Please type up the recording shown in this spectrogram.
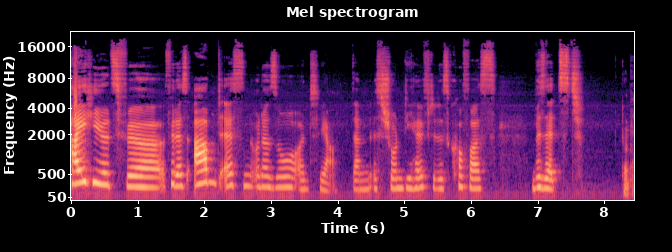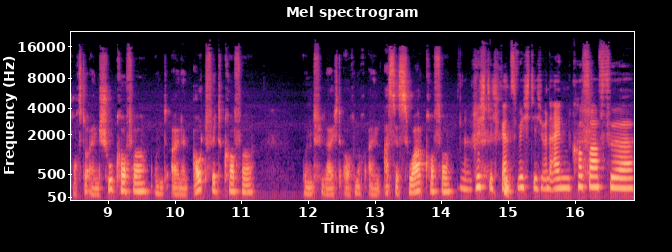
High Heels für, für das Abendessen oder so. Und ja, dann ist schon die Hälfte des Koffers besetzt. Dann brauchst du einen Schuhkoffer und einen Outfitkoffer und vielleicht auch noch einen Accessoirekoffer. Richtig, ganz wichtig. Und einen Koffer für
